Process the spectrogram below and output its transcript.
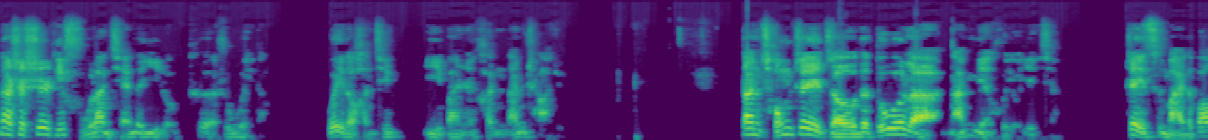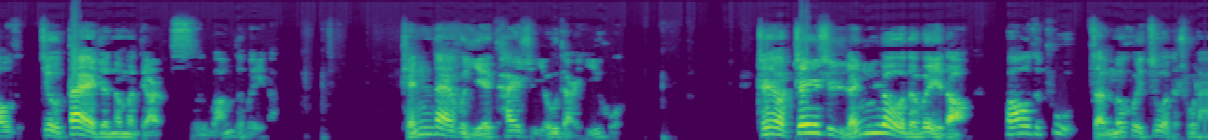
那是尸体腐烂前的一种特殊味道，味道很轻，一般人很难察觉。但从这走的多了，难免会有印象。这次买的包子就带着那么点死亡的味道，田大夫也开始有点疑惑：这要真是人肉的味道，包子铺怎么会做得出来？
